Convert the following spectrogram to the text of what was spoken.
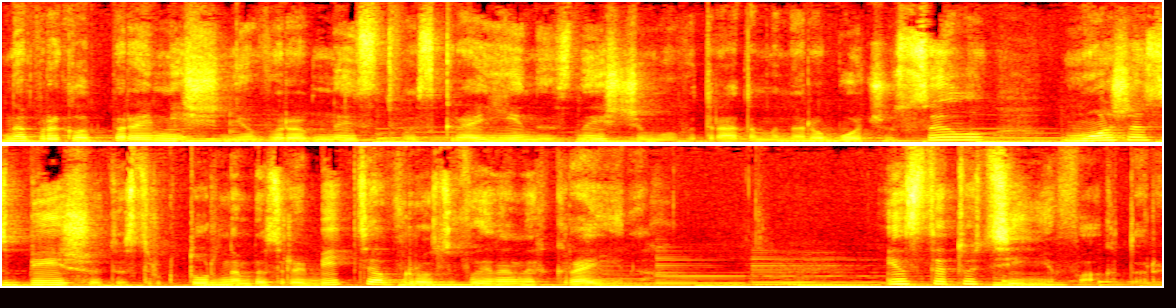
наприклад, переміщення виробництва з країни з нижчими витратами на робочу силу може збільшити структурне безробіття в розвинених країнах. Інституційні фактори.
